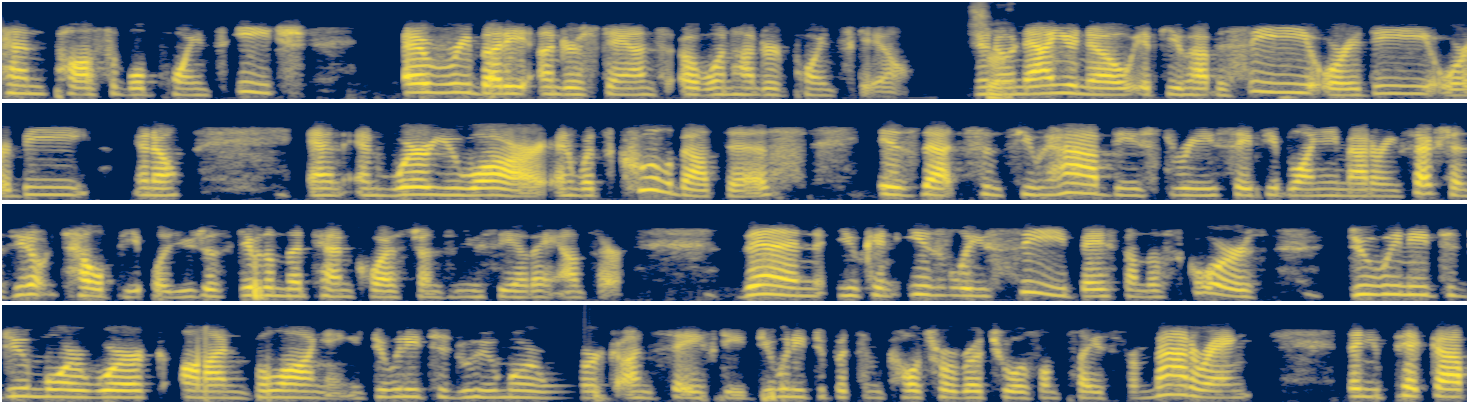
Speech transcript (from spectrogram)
10 possible points each. Everybody understands a 100 point scale. You sure. know, now you know if you have a C or a D or a B, you know, and, and where you are. And what's cool about this is that since you have these three safety, belonging, mattering sections, you don't tell people, you just give them the 10 questions and you see how they answer. Then you can easily see based on the scores, do we need to do more work on belonging? Do we need to do more work on safety? Do we need to put some cultural rituals in place for mattering? Then you pick up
